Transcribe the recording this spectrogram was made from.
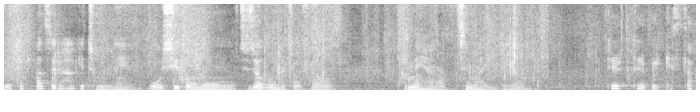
이 턱받이를 하기 전에 옷이 너무 지저분해져서 구매한 앞치마인데요. 틸트를 이렇게 싹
